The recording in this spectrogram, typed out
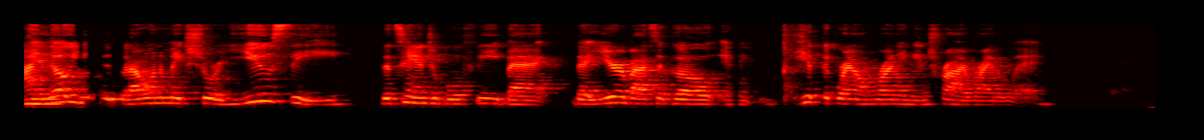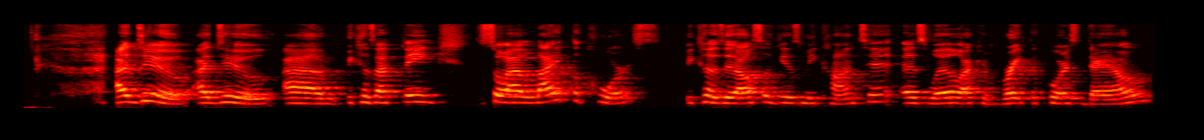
I mm-hmm. know you do, but I want to make sure you see the tangible feedback that you're about to go and hit the ground running and try right away? I do, I do, um, because I think so. I like the course because it also gives me content as well. I can break the course down,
